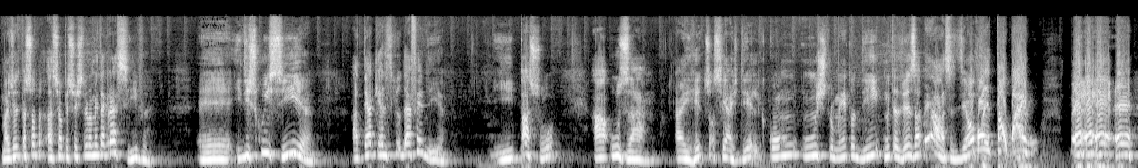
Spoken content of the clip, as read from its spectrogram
Mas ele passou a ser uma pessoa extremamente agressiva é, e desconhecia até aqueles que o defendiam. E passou a usar as redes sociais dele como um instrumento de, muitas vezes, ameaças. Dizer, eu vou em tal bairro, é, é, é, é,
